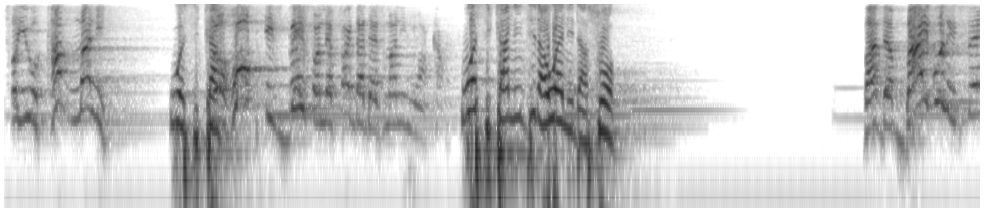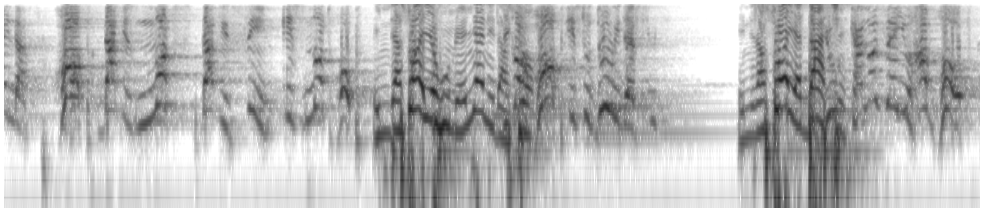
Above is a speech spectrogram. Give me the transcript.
So you have money. Your hope is based on the fact that there's money in your account. Wowɔ sika no nti na wowɔ anidasoɔ. But the Bible is saying that hope that is not that is seen is not hope. Anidasoɔ a yɛhu no ɛnyɛ Because hope is to do with the future. You cannot say you have hope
